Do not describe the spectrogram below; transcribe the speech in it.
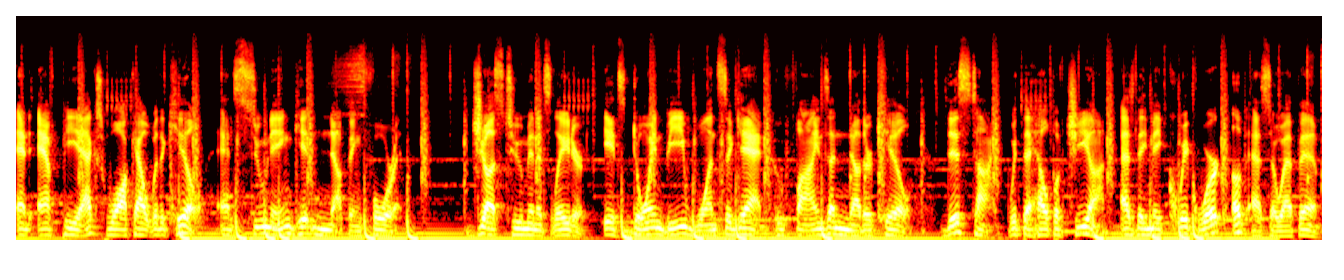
and FPX walk out with a kill, and Suning get nothing for it. Just two minutes later, it's Doinb once again who finds another kill, this time with the help of Qian as they make quick work of SOFM.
